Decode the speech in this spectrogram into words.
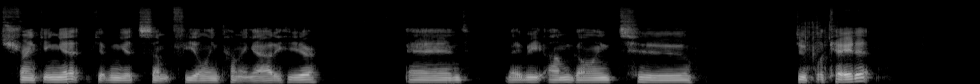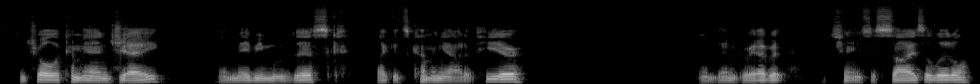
shrinking it, giving it some feeling coming out of here. And maybe I'm going to duplicate it, Control or Command J, and maybe move this like it's coming out of here. And then grab it, change the size a little,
